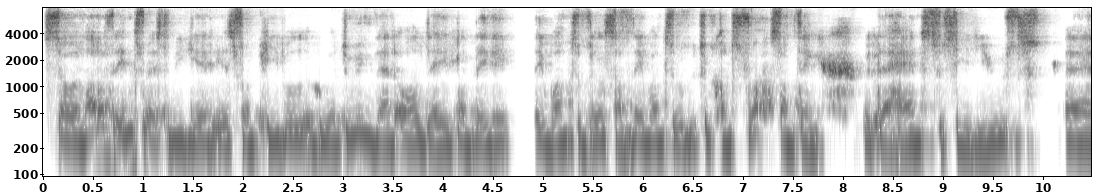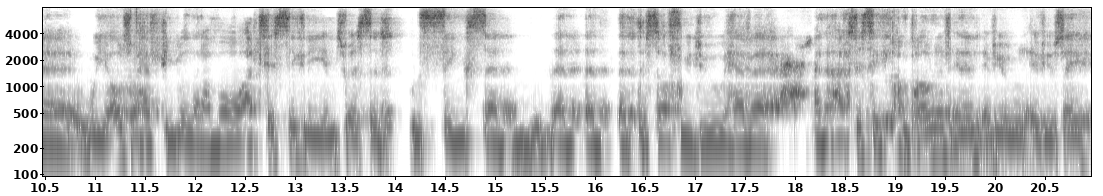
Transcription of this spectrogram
So a lot of the interest we get is from people who are doing that all day, but they they want to build something, they want to, to construct something with their hands to see it used Uh, we also have people that are more artistically interested who thinks that that that, that the stuff we do have a an artistic component in it, if you if you say.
